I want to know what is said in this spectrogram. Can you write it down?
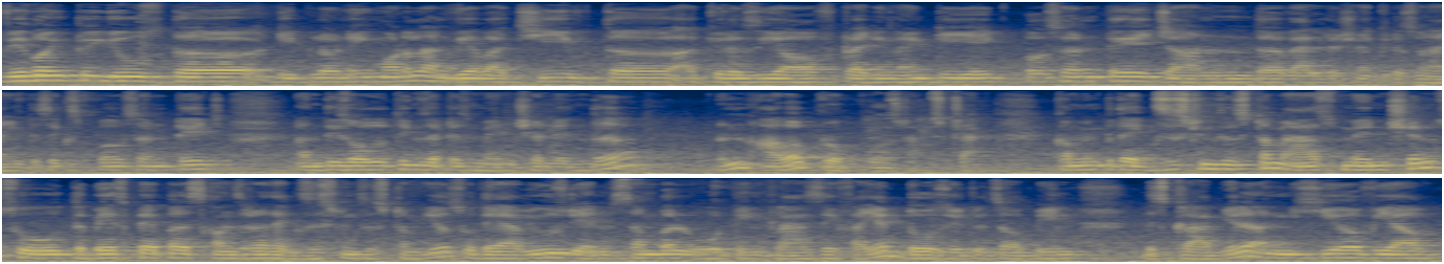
we're going to use the deep learning model and we have achieved the accuracy of training 98 percentage and the validation accuracy 96 percentage. And these are the things that is mentioned in the in our proposed abstract. Coming to the existing system as mentioned so the base paper is considered as existing system here. So they have used ensemble voting classifier. Those details have been described here. And here we have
